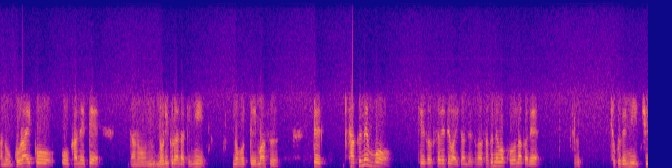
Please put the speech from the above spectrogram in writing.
あのご来光を兼ねてあの乗鞍岳に登っています。で昨年も計画されてはいたんですが昨年はコロナ禍で直前に中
